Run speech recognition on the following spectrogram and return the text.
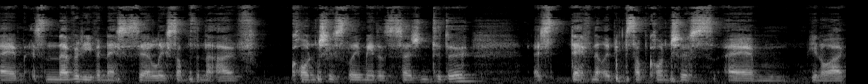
Um, it's never even necessarily something that I've consciously made a decision to do. It's definitely been subconscious. Um, you know, I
